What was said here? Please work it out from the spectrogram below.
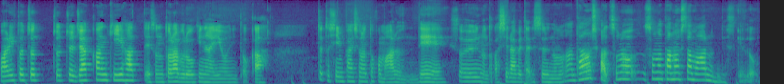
割とちょちょちょ若干気張ってそのトラブル起きないようにとかちょっと心配性のとこもあるんでそういうのとか調べたりするのも楽しかった。そのその楽しさもあるんですけど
